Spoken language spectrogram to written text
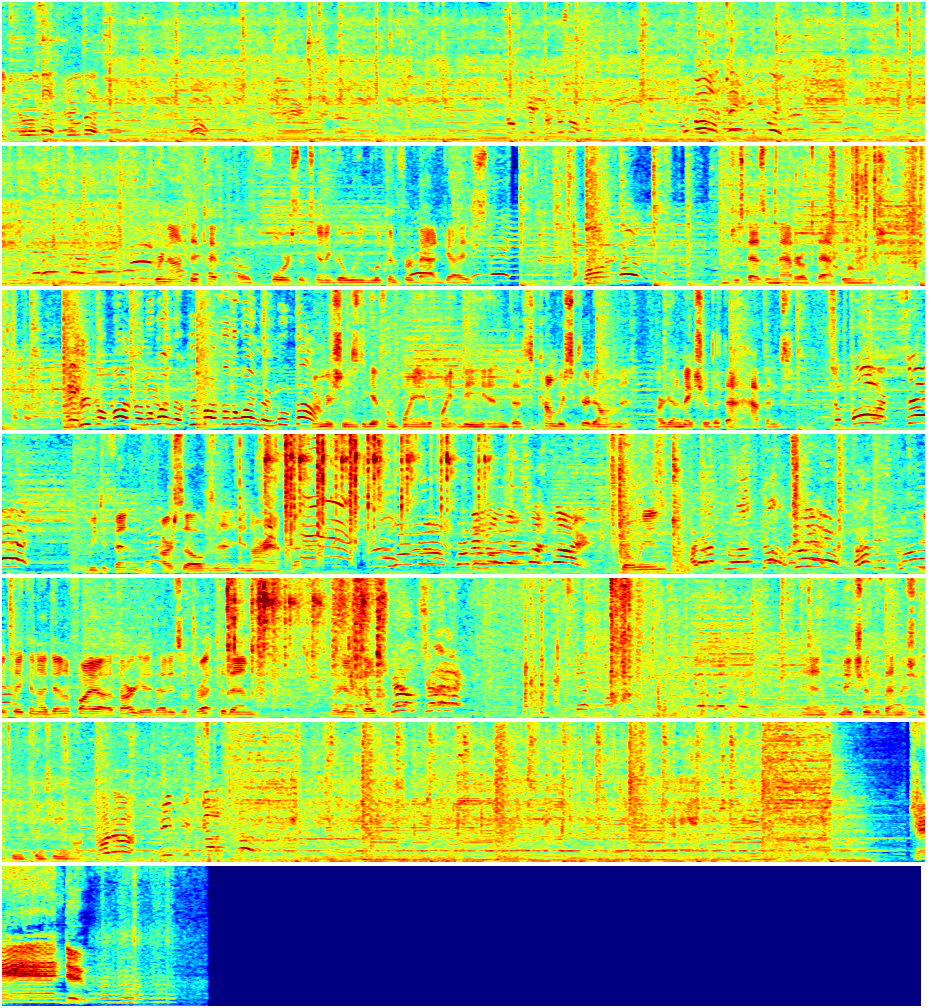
Hey, to the left, to the left. Go. Come on, hey, this way. We're not the type of force that's going to go in looking for bad guys just as a matter of that being the mission. Keep a buzz on the window, keep buzz on the window, move down. Our mission is to get from point A to point B, and the convoy security element are going to make sure that that happens. Support, set! We defend ourselves and, and our assets. Go in. I got you, let's go. Clear. That is clear. If they can identify a target that is a threat to them, they're going to kill them. And make sure that that mission can continue on. Run up! Keep your guns up! Can do.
